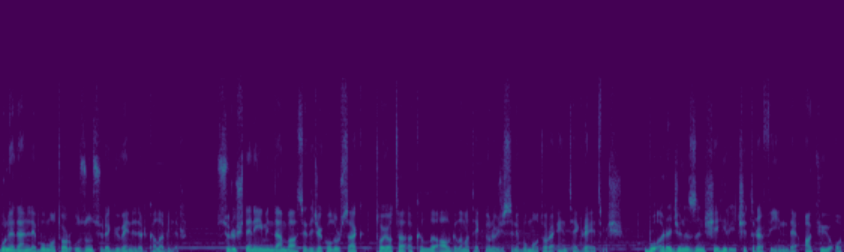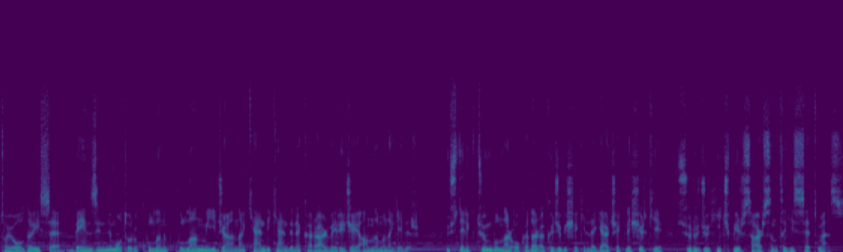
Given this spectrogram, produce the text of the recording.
Bu nedenle bu motor uzun süre güvenilir kalabilir. Sürüş deneyiminden bahsedecek olursak, Toyota akıllı algılama teknolojisini bu motora entegre etmiş. Bu aracınızın şehir içi trafiğinde aküyü otoyolda ise benzinli motoru kullanıp kullanmayacağına kendi kendine karar vereceği anlamına gelir. Üstelik tüm bunlar o kadar akıcı bir şekilde gerçekleşir ki sürücü hiçbir sarsıntı hissetmez.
